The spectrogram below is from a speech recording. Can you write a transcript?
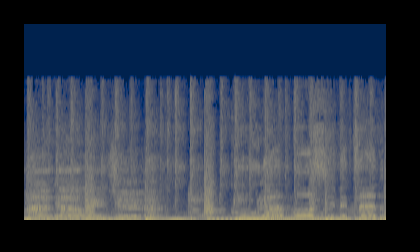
מה דאווין שלך? כולם עושים קצת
